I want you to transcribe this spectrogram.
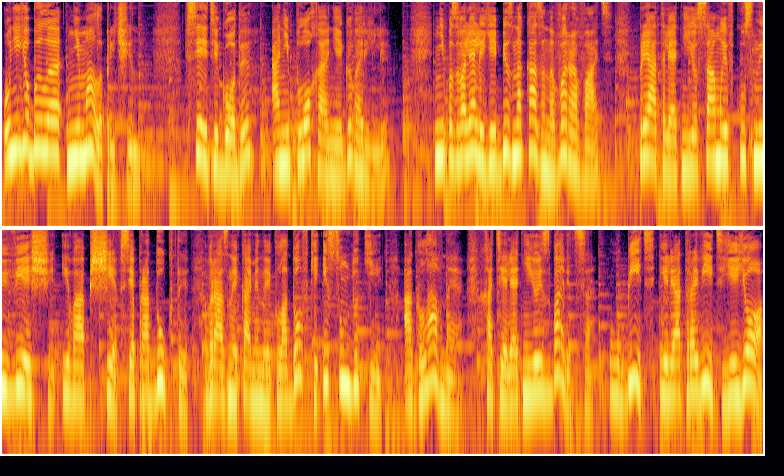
у нее было немало причин. Все эти годы они плохо о ней говорили, не позволяли ей безнаказанно воровать, прятали от нее самые вкусные вещи и вообще все продукты в разные каменные кладовки и сундуки. А главное, хотели от нее избавиться, убить или отравить ее,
